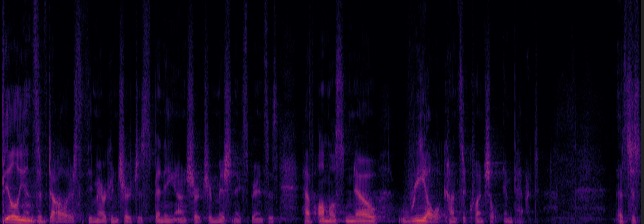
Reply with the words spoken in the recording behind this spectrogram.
billions of dollars that the American church is spending on short term mission experiences have almost no real consequential impact. That's just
